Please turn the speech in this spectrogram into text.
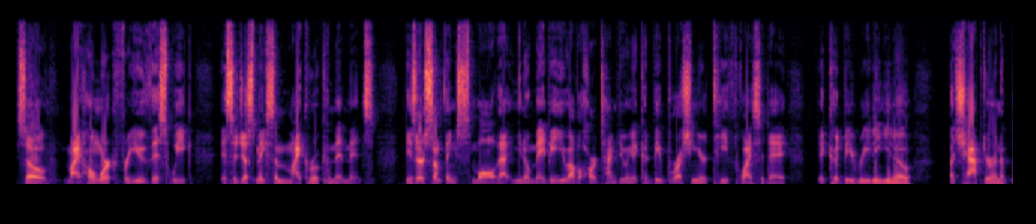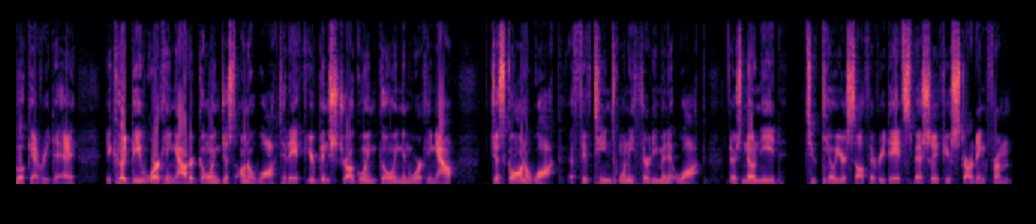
So, my homework for you this week is to just make some micro commitments. These are something small that, you know, maybe you have a hard time doing. It could be brushing your teeth twice a day. It could be reading, you know, a chapter in a book every day. It could be working out or going just on a walk today. If you've been struggling going and working out, just go on a walk, a 15, 20, 30 minute walk. There's no need to kill yourself every day, especially if you're starting from,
